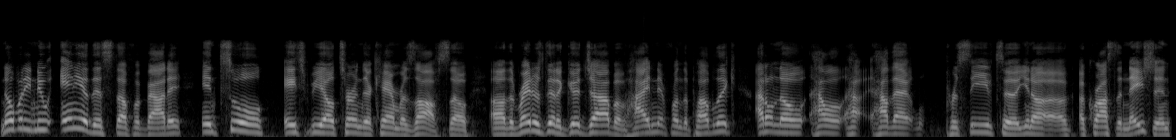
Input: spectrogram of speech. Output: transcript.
nobody knew any of this stuff about it until HBO turned their cameras off. So uh, the Raiders did a good job of hiding it from the public. I don't know how how, how that perceived to you know uh, across the nation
